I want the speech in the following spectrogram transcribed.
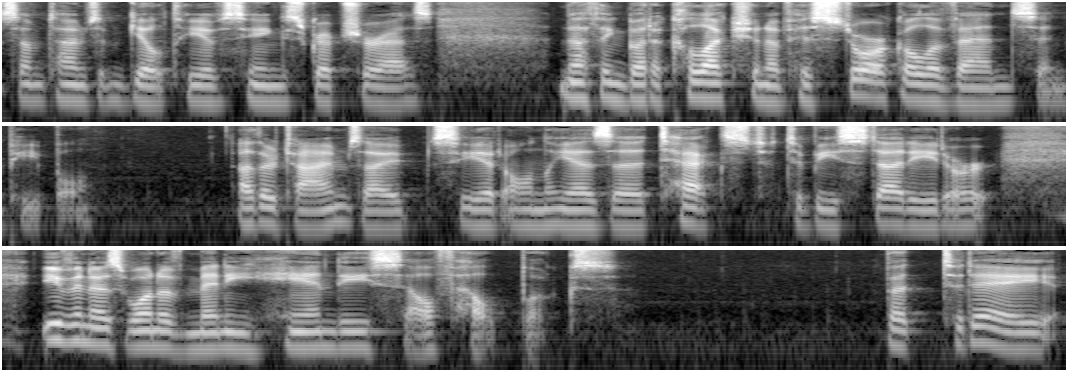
sometimes am guilty of seeing Scripture as nothing but a collection of historical events and people. Other times, I see it only as a text to be studied or even as one of many handy self help books. But today,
